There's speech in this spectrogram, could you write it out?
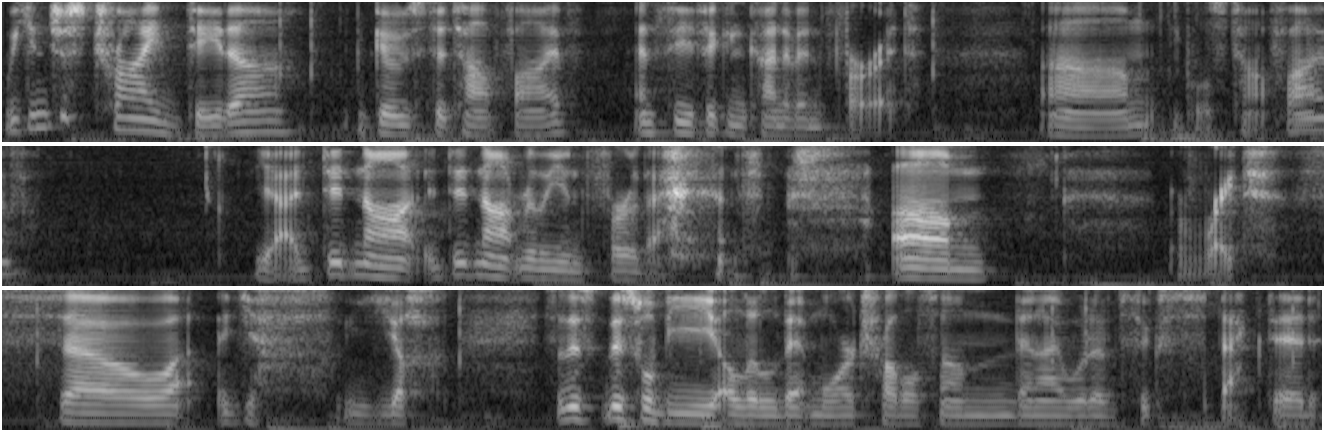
We can just try data goes to top five and see if it can kind of infer it. Um, equals top five. Yeah, it did not, it did not really infer that. um, Right. So, yeah. So this, this will be a little bit more troublesome than I would have expected.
